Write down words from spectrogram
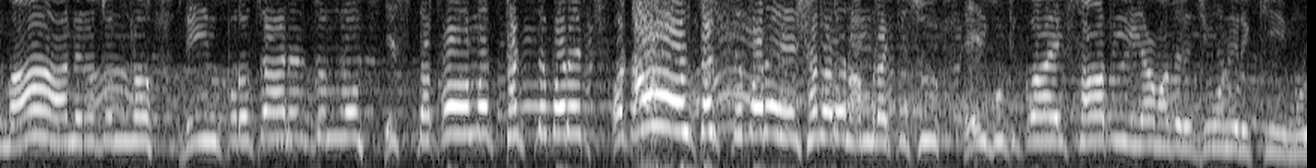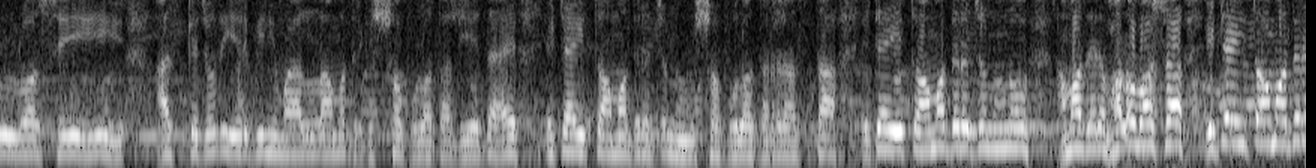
ইমানের জন্য, দিন প্রচারের জন্য ইস্তেকামত থাকতে পারে, অটল থাকতে পারে, সাধারণ আমরা কিছু, এই গুটি কয় সাবি আমাদের জীবনের কি মূল্য আছে? আজকে যদি এর বিনিময়ে আল্লাহ আমাদেরকে সফলতা দিয়ে দেয়, এটাই তো আমাদের জন্য সফলতার রাস্তা, এটাই তো আমাদের জন্য আমাদের ভালোবাসা, এটাই তো আমাদের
